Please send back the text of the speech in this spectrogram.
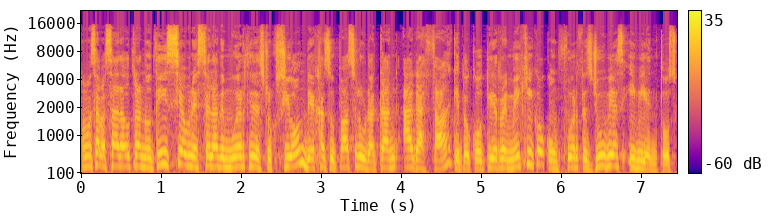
Vamos a pasar a otra noticia. Una estela de muerte y destrucción deja su paso el huracán Agatha, que tocó tierra en México con fuertes lluvias y vientos.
